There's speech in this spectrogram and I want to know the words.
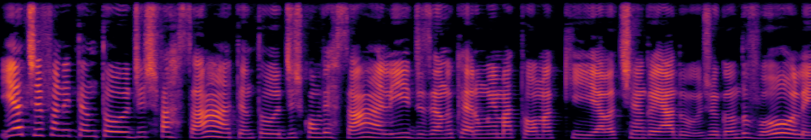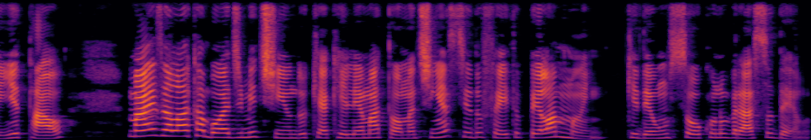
e a Tiffany tentou disfarçar, tentou desconversar ali, dizendo que era um hematoma que ela tinha ganhado jogando vôlei e tal. Mas ela acabou admitindo que aquele hematoma tinha sido feito pela mãe, que deu um soco no braço dela.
